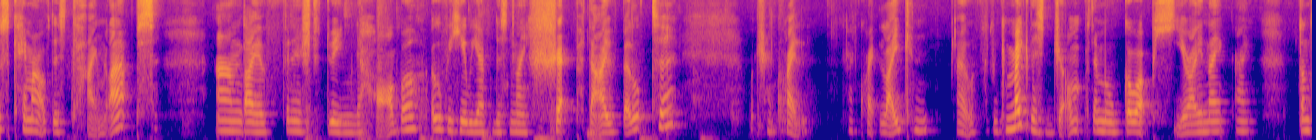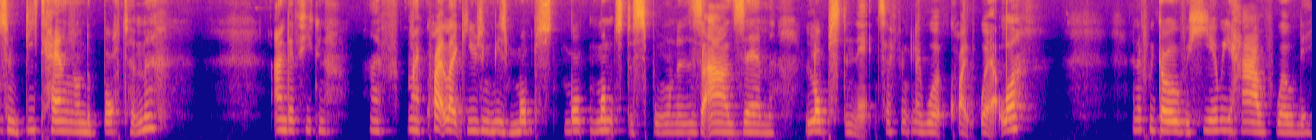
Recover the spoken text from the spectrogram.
just came out of this time lapse and I have finished doing the harbour. Over here we have this nice ship that I've built, which I quite I quite like. And oh, if we can make this jump, then we'll go up here. I I've done some detailing on the bottom, and if you can, I've, I quite like using these mobs, mob, monster spawners as um, lobster nets. I think they work quite well. And if we go over here, we have, well, the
